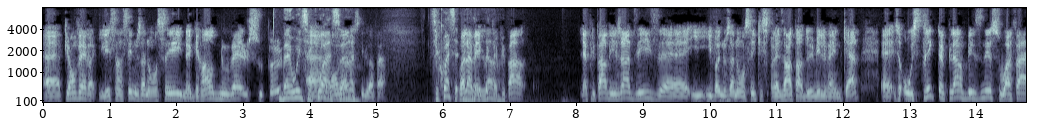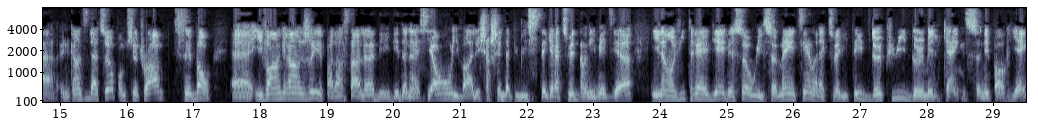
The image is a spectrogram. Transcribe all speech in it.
Euh, puis on verra. Il est censé nous annoncer une grande nouvelle sous peu. Ben oui, c'est quoi euh, ça? On verra ce qu'il va faire. C'est quoi cette voilà, nouvelle ben écoute, la plupart, la plupart des gens disent euh, il, va nous annoncer qu'il se présente en 2024. Euh, au strict plan business ou affaires, une candidature pour M. Trump, c'est bon. Euh, il va engranger pendant ce temps-là des, des, donations, il va aller chercher de la publicité gratuite dans les médias. Il en vit très bien de ça, où il se maintient dans l'actualité depuis 2015. Ce n'est pas rien.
